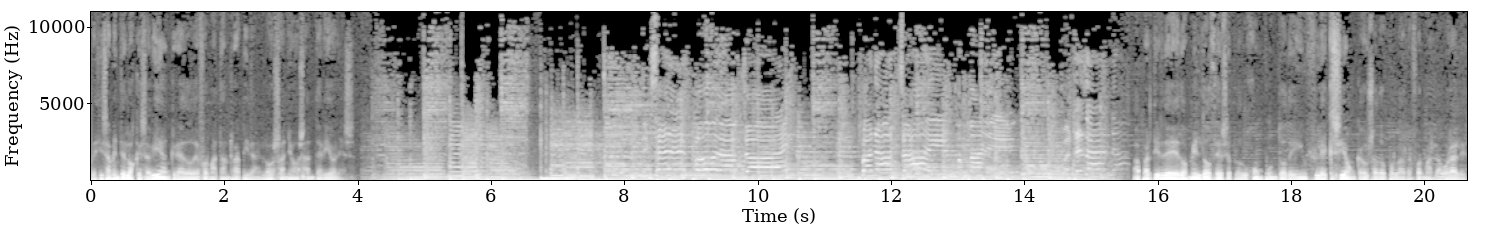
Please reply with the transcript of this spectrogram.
precisamente los que se habían creado de forma tan rápida en los años anteriores. A partir de 2012 se produjo un punto de inflexión causado por las reformas laborales.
